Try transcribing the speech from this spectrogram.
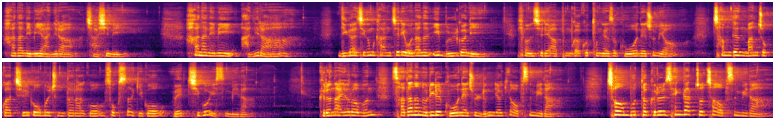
하나님이 아니라 자신이 하나님이 아니라 네가 지금 간절히 원하는 이 물건이 현실의 아픔과 고통에서 구원해 주며 참된 만족과 즐거움을 준다라고 속삭이고 외치고 있습니다. 그러나 여러분, 사단은 우리를 구원해 줄 능력이 없습니다. 처음부터 그럴 생각조차 없습니다.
